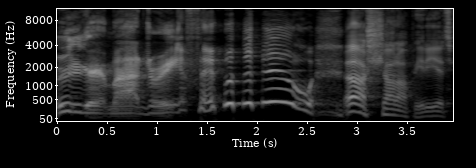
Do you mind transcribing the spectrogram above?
you get my drift. oh, shut up, idiot.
